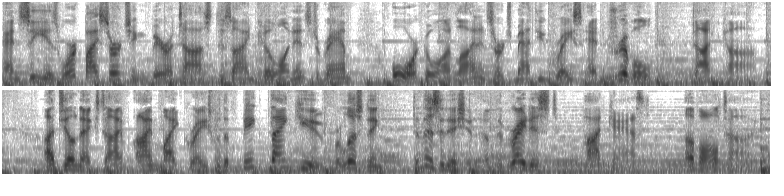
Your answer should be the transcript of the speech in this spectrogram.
and see his work by searching Veritas Design Co. on Instagram or go online and search Matthew Grace at dribbble.com. Until next time, I'm Mike Grace with a big thank you for listening to this edition of the greatest podcast of all time.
